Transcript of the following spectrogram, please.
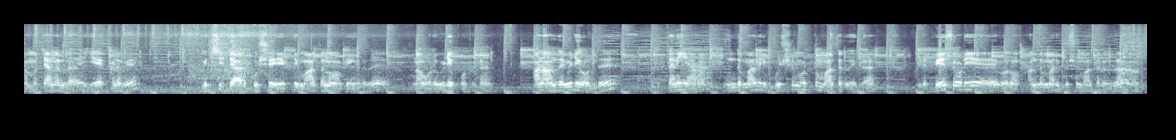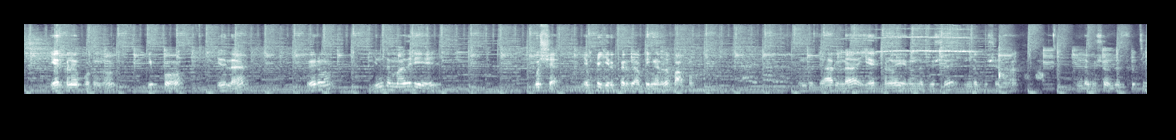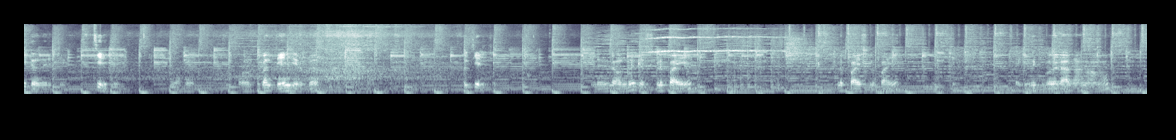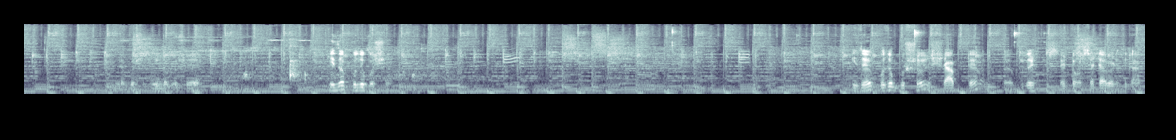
நம்ம சேனலில் ஏற்கனவே மிக்ஸி ஜார் புஷ்ஷு எப்படி மாற்றணும் அப்படிங்கிறது நான் ஒரு வீடியோ போட்டிருக்கேன். ஆனால் அந்த வீடியோ வந்து தனியாக இந்த மாதிரி புஷ்ஷு மட்டும் மாற்றுறது இல்லை. இந்த பேஸோடையே வரும். அந்த மாதிரி புஷ்ஷு மாற்றுறது தான் ஏற்கனவே போட்டிருந்தோம். இப்போது இதில் வெறும் இந்த மாதிரி புஷ்ஷை எப்படி இருக்கிறது அப்படிங்கிறத பார்ப்போம். இந்த ஜாரில் ஏற்கனவே இருந்த புஷ்ஷு இந்த புஷ்ஷு தான். இந்த புஷ்ஷு வந்து சுற்றிக்கிட்டு வந்துருச்சு. சுற்றிருக்கு ஒரு பக்கம் தேஞ்சிருக்கு. சுற்றிருக்கு இந்த இதில் வந்து இது ஸ்லிப் ஆகி ஸ்லிப் ஆகி ஸ்லிப் ஆகி இதுக்கு பதிலாக தான் நாம் இந்த புஷ் இந்த புஷ்ஷு இது புது புஷ்ஷு இது புது புஷ்ஷு ஷாஃப்ட்டு புது செட்டு ஒரு செட்டாகவே எடுத்துட்டேன்.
